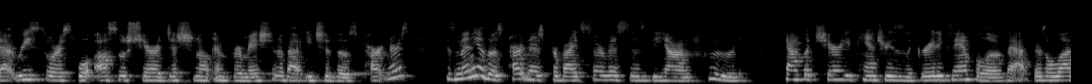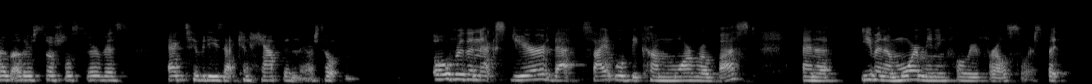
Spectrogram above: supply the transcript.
that resource will also share additional information about each of those partners, because many of those partners provide services beyond food. Catholic Charity Pantries is a great example of that. There's a lot of other social service activities that can happen there. So over the next year, that site will become more robust and a, even a more meaningful referral source. But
